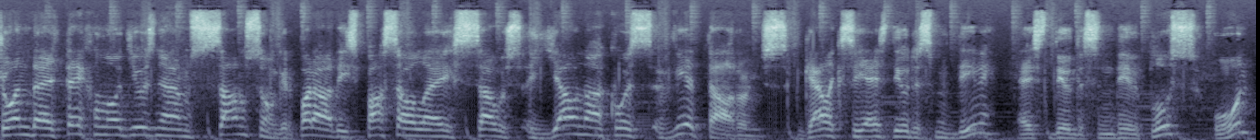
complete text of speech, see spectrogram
Šonadēļ tehnoloģiju uzņēmums Samsung ir parādījis pasaulē savus jaunākos vietāluņus - Galaxy S22, S22 Plus un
